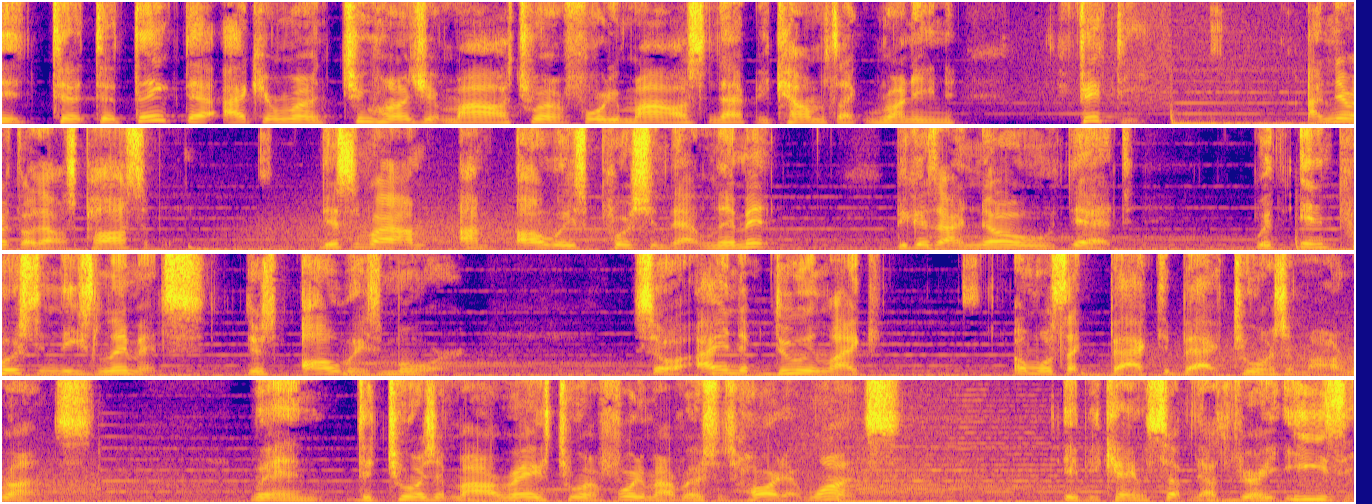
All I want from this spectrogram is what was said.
to, to, to think that I can run 200 miles, 240 miles, and that becomes like running 50. I never thought that was possible. This is why I'm, I'm always pushing that limit because I know that within pushing these limits, there's always more. So I end up doing like almost like back to back 200 mile runs. When the 200 mile race, 240 mile race was hard at once, it became something that was very easy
